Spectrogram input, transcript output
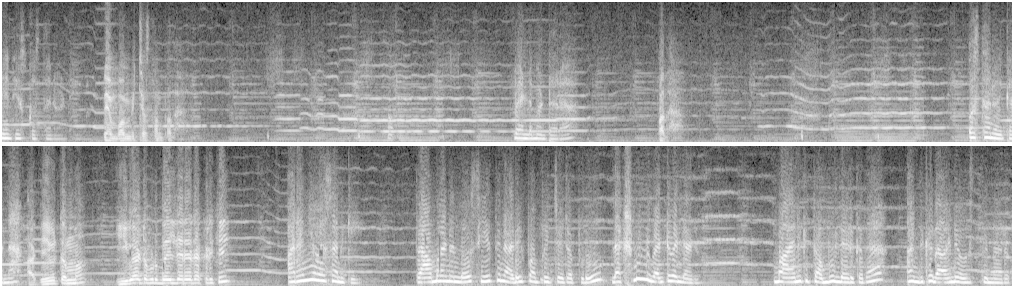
నేను తీసుకొస్తానండి నేను పంపించేస్తాను పద. వెళ్ళమంటారా? పద. వస్తాను కన్నా అదేమిటమ్మా? ఈ వేటప్పుడు బయలుదేరారు అక్కడికి? అరణ్యవాసానికి. రామాయణంలో సీతని అడిగి పంపించేటప్పుడు లక్ష్మణుని వెంట వెళ్ళాడు. మా ఆయనకి తమ్ముడు లేడు కదా అందుకని ఆయనే వస్తున్నారు.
